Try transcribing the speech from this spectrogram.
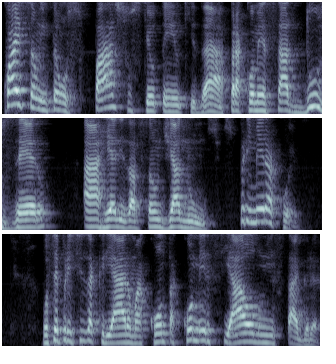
Quais são então os passos que eu tenho que dar para começar do zero a realização de anúncios? Primeira coisa, você precisa criar uma conta comercial no Instagram.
